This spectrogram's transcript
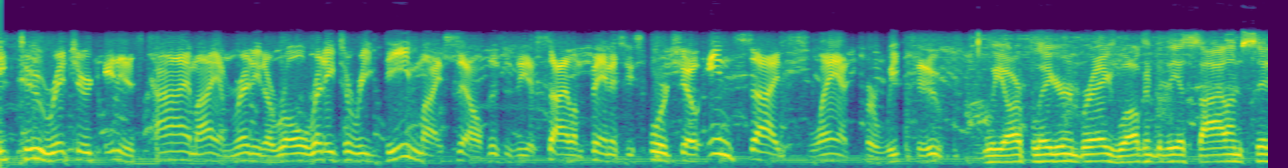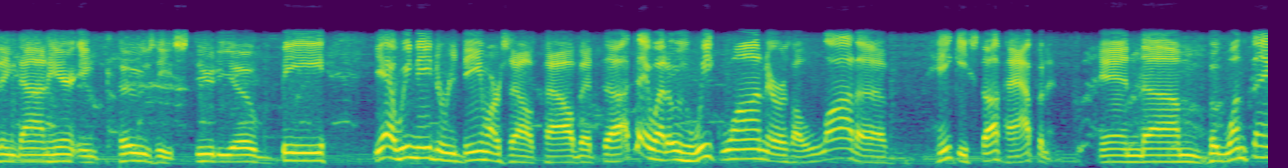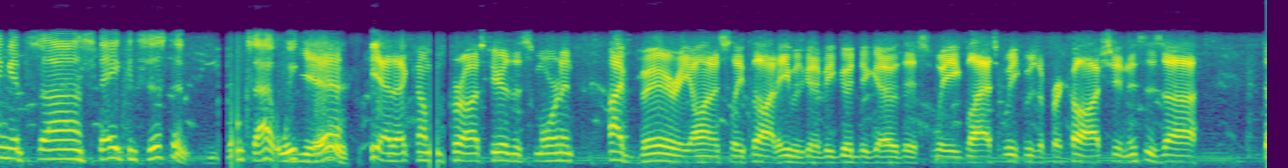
Week two, Richard. It is time. I am ready to roll, ready to redeem myself. This is the Asylum Fantasy Sports Show Inside Slant for week two. We are Flager and Briggs. Welcome to the asylum, sitting down here in cozy Studio B. Yeah, we need to redeem ourselves, pal. But uh, I tell you what, it was week one. There was a lot of hinky stuff happening, and um, but one thing, it's uh, stayed consistent. Brooks out week Yeah, two. yeah, that comes across here this morning. I very honestly thought he was going to be good to go this week. Last week was a precaution. This is uh,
